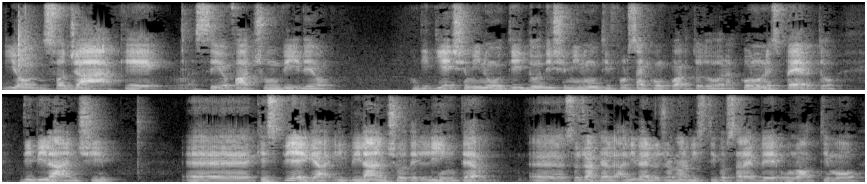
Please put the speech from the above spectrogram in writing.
io so già che se io faccio un video di 10 minuti, 12 minuti, forse anche un quarto d'ora, con un esperto di bilanci eh, che spiega il bilancio dell'Inter, eh, so già che a livello giornalistico sarebbe un ottimo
